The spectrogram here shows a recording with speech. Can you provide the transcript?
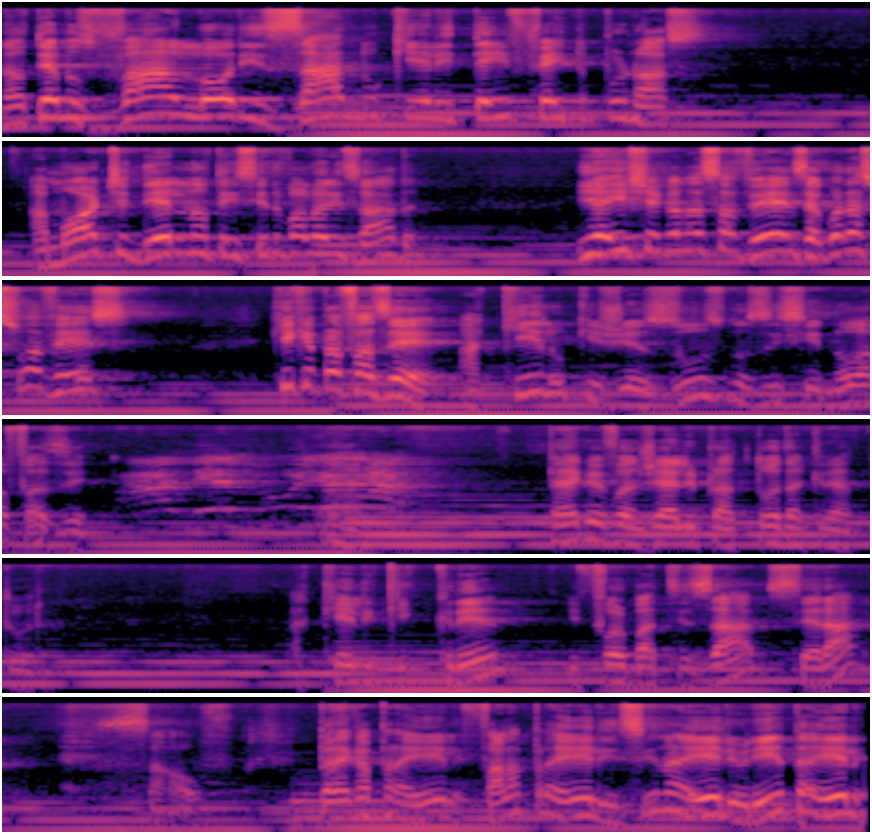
Não temos valorizado o que ele tem feito por nós. A morte dele não tem sido valorizada. E aí chega a nossa vez, agora é a sua vez. O que, que é para fazer? Aquilo que Jesus nos ensinou a fazer. É. Prega o evangelho para toda criatura aquele que crer e for batizado será salvo. Prega para ele, fala para ele, ensina ele, orienta ele,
